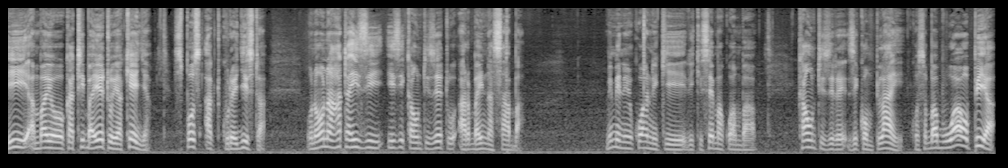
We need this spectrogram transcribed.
hii ambayo katiba yetu ya Kenya Sports Act kuregister unaona hata hizi hizi kaunti zetu 47 mimi nilikuwa niki, nikisema kwamba kaunti zile zicomply kwa sababu wao pia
